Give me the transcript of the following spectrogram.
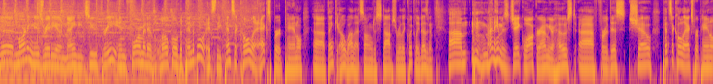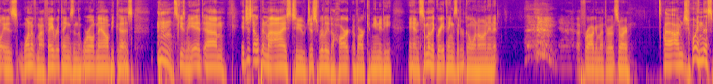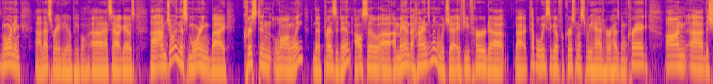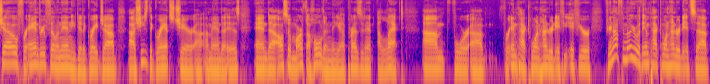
Good morning, News Radio 92.3, informative, local, dependable. It's the Pensacola Expert Panel. Uh, thank you. Oh, wow, that song just stops really quickly, doesn't it? Um, my name is Jake Walker. I'm your host uh, for this show. Pensacola Expert Panel is one of my favorite things in the world now because excuse me, it um, it just opened my eyes to just really the heart of our community and some of the great things that are going on in it. and I have a frog in my throat. Sorry. Uh, I'm joined this morning. Uh, that's radio, people. Uh, that's how it goes. Uh, I'm joined this morning by Kristin Longley, the president. Also, uh, Amanda Hindsman, which, uh, if you've heard a couple weeks ago for Christmas, we had her husband Craig on the show for Andrew filling in. He did a great job. she's the grants chair, Amanda is. And also Martha Holden, the president elect um, for for Impact 100. If you, if you're if you're not familiar with Impact 100, it's uh,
